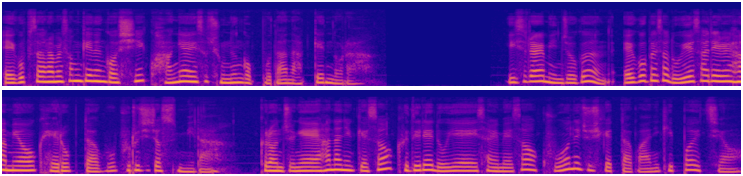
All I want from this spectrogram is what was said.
애굽 사람을 섬기는 것이 광야에서 죽는 것보다 낫겠노라. 이스라엘 민족은 애굽에서 노예살이를 하며 괴롭다고 부르짖었습니다. 그런 중에 하나님께서 그들의 노예의 삶에서 구원해 주시겠다고 하니 기뻐했지요.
